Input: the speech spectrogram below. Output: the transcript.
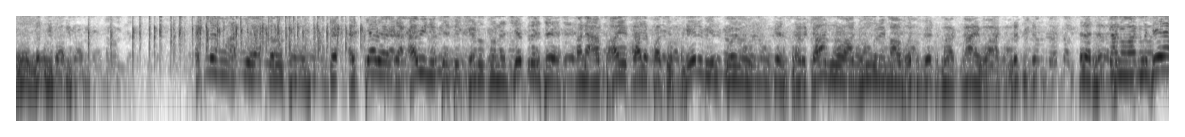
હું નથી ભાગતો. એટલે હું આટલી વાત કરું છું કે અત્યારે આવી રીતે તે ખેડૂતોને છેતરે છે અને આ ભાઈ કાલે પાછું ફેરવીને કહ્યું કે સરકારનો આ ડુંગળીમાં વધઘટમાં કાંઈ વાંક નથી. એટલે સરકારનો વાંક નથી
